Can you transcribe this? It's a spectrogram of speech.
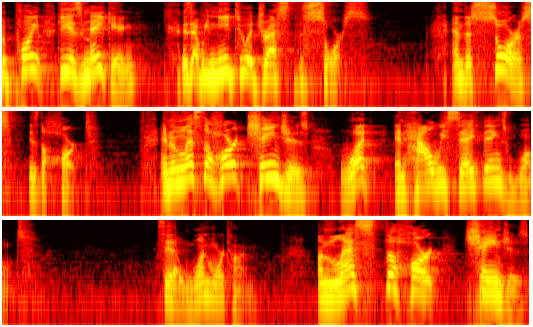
The point he is making is that we need to address the source. And the source is the heart. And unless the heart changes, what and how we say things won't. I'll say that one more time. Unless the heart changes,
